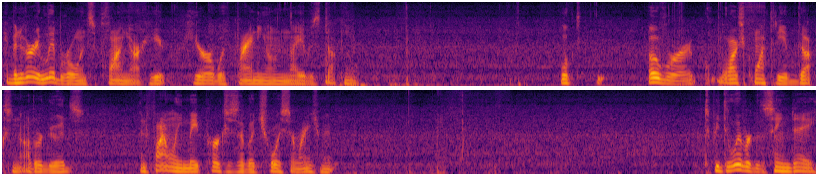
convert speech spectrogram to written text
had been very liberal in supplying our hero with brandy on the night of his ducking. Looked over a large quantity of ducks and other goods, and finally made purchase of a choice arrangement. To be delivered the same day.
